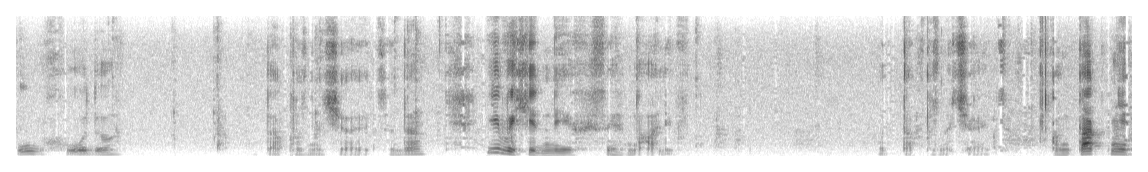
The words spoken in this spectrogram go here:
у входу. Так позначається, да? І вихідних сигналів. От так позначається. Контактні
